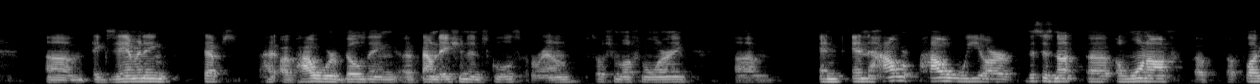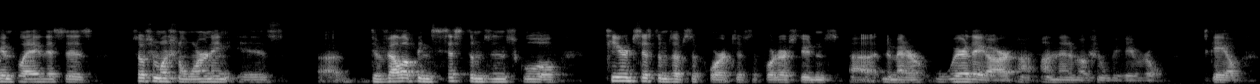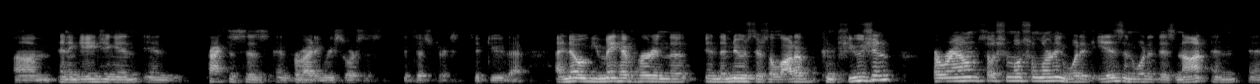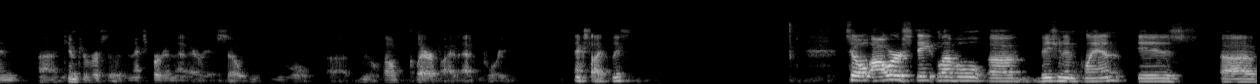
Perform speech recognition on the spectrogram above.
um, examining steps of how we're building a foundation in schools around social emotional learning, um, and and how how we are. This is not a, a one-off, a, a, plug and play. This is social emotional learning is uh, developing systems in school, tiered systems of support to support our students, uh, no matter where they are uh, on that emotional behavioral scale, um, and engaging in in practices and providing resources to districts to do that. I know you may have heard in the in the news there's a lot of confusion around social emotional learning, what it is and what it is not, and and uh, Kim Traverso is an expert in that area, so we will uh, we will help clarify that for you. Next slide, please. So our state level uh, vision and plan is uh,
